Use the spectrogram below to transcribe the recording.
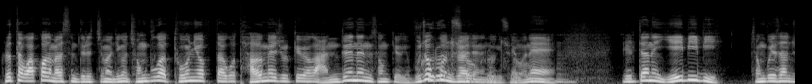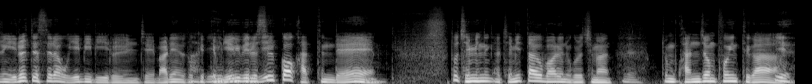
그렇다고 아까도 말씀드렸지만 이건 정부가 돈이 없다고 다음에 줄 기회가 안 되는 성격이 무조건 그렇죠, 줘야 되는 거기 그렇죠. 때문에 음. 일단은 예비비 정부 예산 중에 이럴 때 쓰라고 예비비를 이제 마련해 뒀기 아, 때문에 예비비? 예비비를 쓸 것 같은데 음. 또 재밌는 아, 재밌다고 말하는 그렇지만 네. 좀 관전 포인트가 예.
